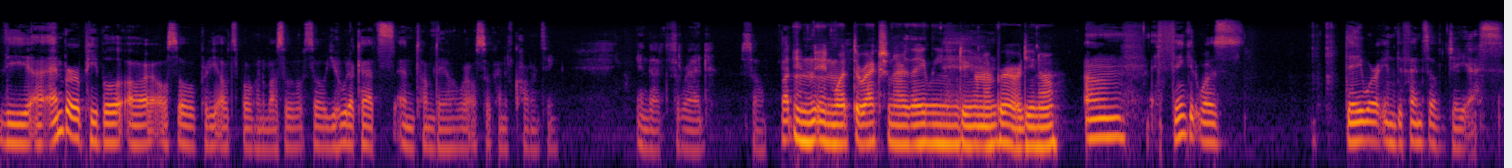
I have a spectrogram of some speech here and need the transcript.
the uh, Ember people are also pretty outspoken about so so Yehuda Katz and Tom Dale were also kind of commenting in that thread. So, but in in what direction are they leaning? Do you remember, or do you know? Um, I think it was they were in defense of JS,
